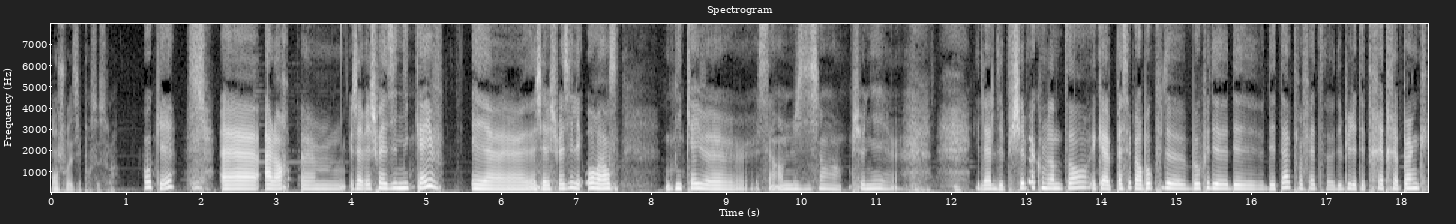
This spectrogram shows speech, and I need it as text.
on choisit pour ce soir. Ok. Euh, alors, j'avais choisi Nick Cave et euh, j'avais choisi les Horrors. Donc Nick Cave, euh, c'est un musicien, un pionnier. euh, il est là depuis je sais pas combien de temps et qui a passé par beaucoup de beaucoup de- de- d'étapes en fait. Au début, il était très très punk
